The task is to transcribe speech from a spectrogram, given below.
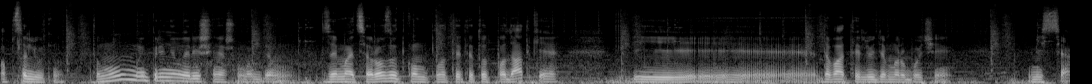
абсолютно. Тому ми прийняли рішення, що ми будемо займатися розвитком, платити тут податки і давати людям робочі місця.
